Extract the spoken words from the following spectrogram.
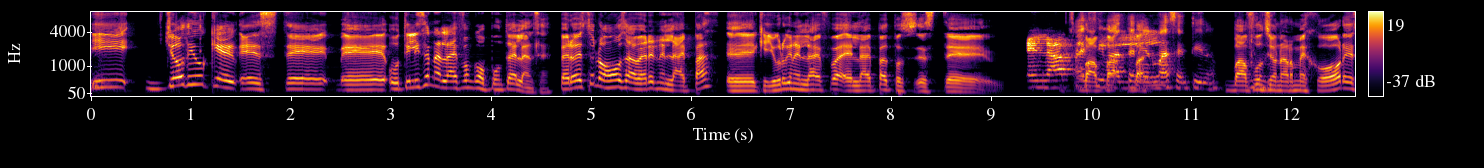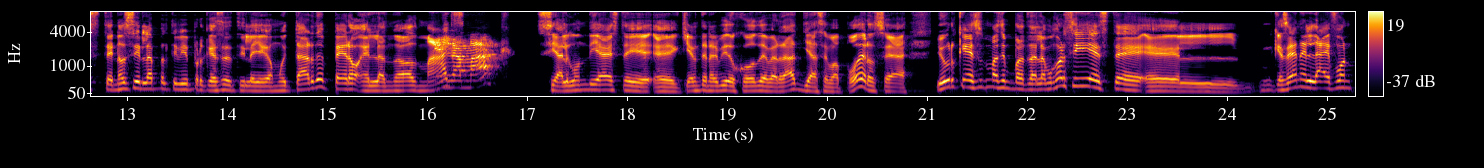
y yo digo que este eh, utilizan el iPhone como punta de lanza, pero esto lo vamos a ver en el iPad, eh, que yo creo que en el iPad, el iPad pues este en la va, va, a tener más sentido. Va a funcionar mejor. Este, no sé si el Apple TV porque ese sí le llega muy tarde, pero en las nuevas Macs. En la Mac si algún día este, eh, quieren tener videojuegos de verdad, ya se va a poder. O sea, yo creo que eso es más importante. A lo mejor sí, este, el, que sea en el iPhone,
